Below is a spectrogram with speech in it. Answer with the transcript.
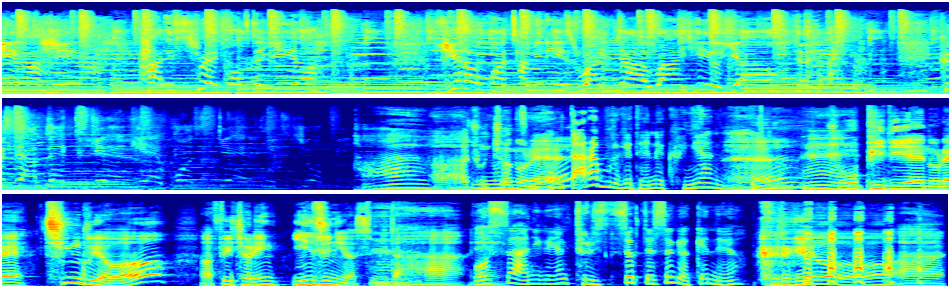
Yeah, hottest track of the year. You know what time it is right now, right here, yo. Cause I'm back again, yeah, once again. It's your 아유, 아, 이거 좋죠, 뭐 노래. 따라 부르게 되네, 그냥. 그죠? 예. 예. 조피디의 노래 친구요. 아, 피처링 인순이었습니다. 예. 버스 안이 그냥 들썩들썩였겠네요. 그러게요. 아,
